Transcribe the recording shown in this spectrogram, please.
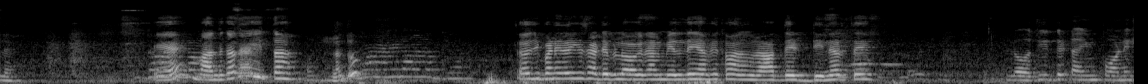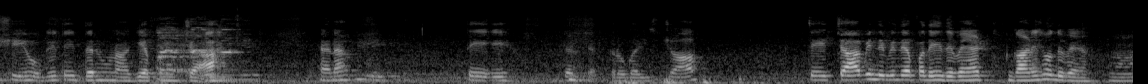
ਲੈ। ਇਹ ਬੰਦ ਕਰ ਕੀਤਾ ਨਾ ਤੂੰ ਚਲੋ ਜੀ ਬਣੇ ਰਹੀਏ ਸਾਡੇ ਬਲੌਗ ਨਾਲ। ਮਿਲਦੇ ਆ ਫਿਰ ਤੁਹਾਨੂੰ ਰਾਤ ਦੇ ਡਿਨਰ ਤੇ। ਲੋ ਜੀ ਇੱਧਰ ਟਾਈਮ ਪੌਣੇ 6 ਹੋ ਗਏ ਤੇ ਇੱਧਰ ਹੁਣ ਆ ਗਈ ਆਪਣੀ ਚਾਹ। ਹੈਨਾ? ਤੇ ਇੱਧਰ ਚੈੱਕ ਕਰੋ ਗਾਈਸ ਚਾਹ। ਤੇ ਚਾਹ ਪੀਂਦੇ ਪੀਂਦੇ ਆਪਾਂ ਦੇਖਦੇ ਪਏ ਆ ਗਾਣੇ ਸੁਣਦੇ ਪਏ ਆ। ਹਾਂ।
